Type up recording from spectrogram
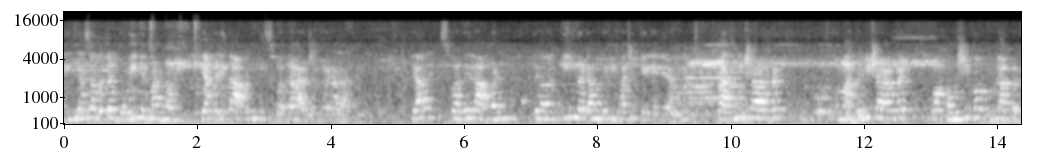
इतिहासाबद्दल गोडी निर्माण व्हावी याकरिता आपण ही स्पर्धा आयोजित करणार आहोत. या स्पर्धेला आपण तीन गटामध्ये विभाजित केलेले आहे. प्राथमिक शाळा गट माध्यमिक शाळा गट व हौशी व खुला गट.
